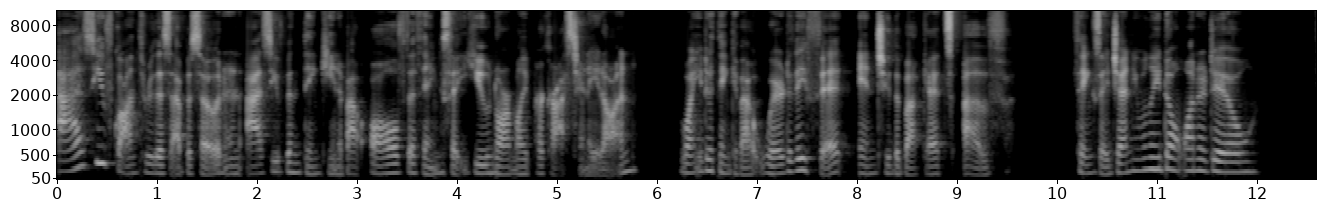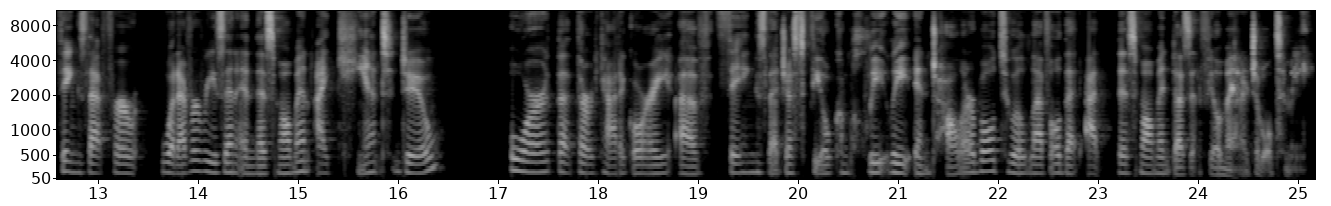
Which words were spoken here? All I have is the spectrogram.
As you've gone through this episode and as you've been thinking about all of the things that you normally procrastinate on, I want you to think about where do they fit into the buckets of things I genuinely don't want to do, things that for whatever reason in this moment I can't do, or the third category of things that just feel completely intolerable to a level that at this moment doesn't feel manageable to me.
